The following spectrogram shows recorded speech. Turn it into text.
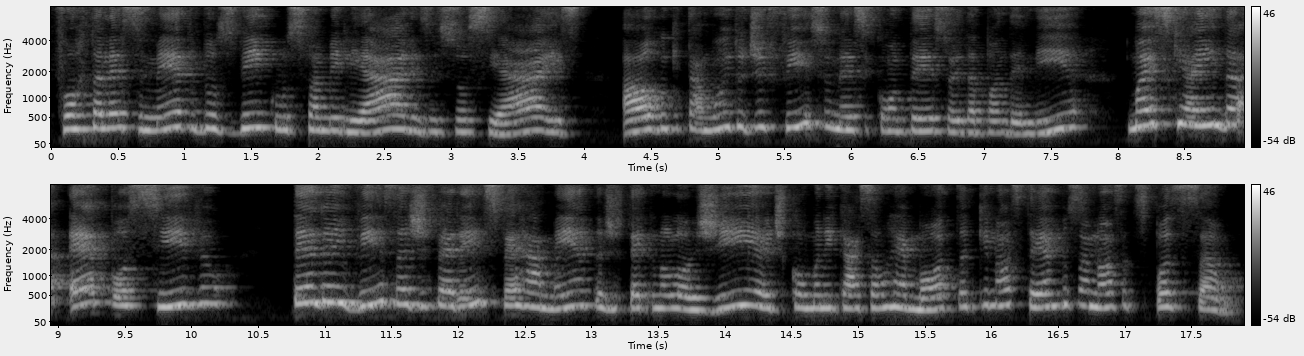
fortalecimento dos vínculos familiares e sociais, algo que está muito difícil nesse contexto aí da pandemia, mas que ainda é possível, tendo em vista as diferentes ferramentas de tecnologia e de comunicação remota que nós temos à nossa disposição.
